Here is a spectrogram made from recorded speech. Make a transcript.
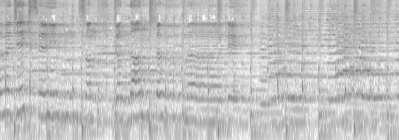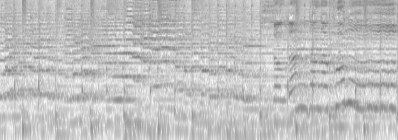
Sevecekse insan candan sevmeli. Daldan dala konup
